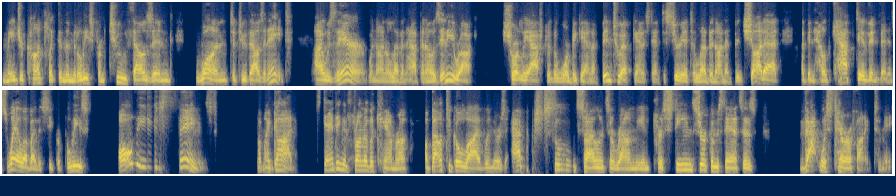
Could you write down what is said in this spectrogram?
major conflict in the Middle East from 2001 to 2008. I was there when 9 11 happened. I was in Iraq shortly after the war began. I've been to Afghanistan, to Syria, to Lebanon. I've been shot at. I've been held captive in Venezuela by the secret police. All these things. But my God, standing in front of a camera, about to go live when there's absolute silence around me in pristine circumstances, that was terrifying to me.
